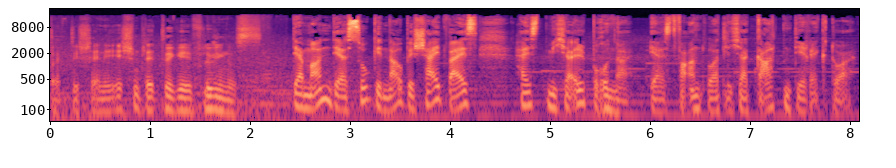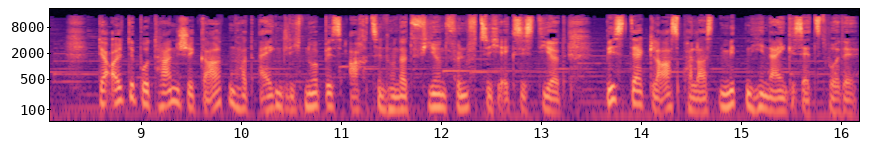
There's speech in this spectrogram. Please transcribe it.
praktisch eine eschenblättrige Flügelnuss. Der Mann, der so genau Bescheid weiß, heißt Michael Brunner. Er ist verantwortlicher Gartendirektor. Der alte botanische Garten hat eigentlich nur bis 1854 existiert, bis der Glaspalast mitten hineingesetzt wurde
